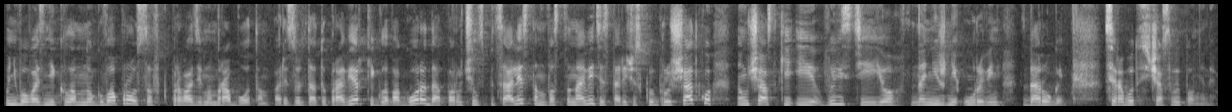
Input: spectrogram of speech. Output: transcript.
У него возникло много вопросов к проводимым работам. По результату проверки глава города поручил специалистам восстановить историческую брусчатку на участке и вывести ее на нижний уровень с дорогой. Все работы сейчас выполнены.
